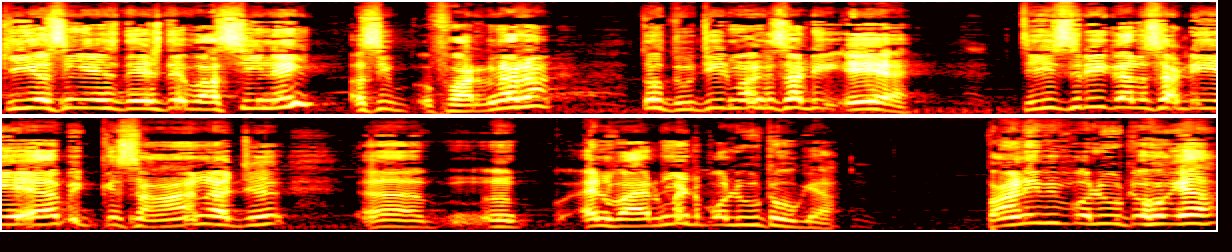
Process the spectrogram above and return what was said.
ਕਿ ਅਸੀਂ ਇਸ ਦੇਸ਼ ਦੇ ਵਾਸੀ ਨਹੀਂ? ਅਸੀਂ ਫੋਰਨਰ ਹਾਂ। ਤਾਂ ਦੂਜੀ ਮੰਗ ਸਾਡੀ ਇਹ ਹੈ। ਤੀਸਰੀ ਗੱਲ ਸਾਡੀ ਇਹ ਹੈ ਵੀ ਕਿਸਾਨ ਅੱਜ এনवायरमेंट ਪੋਲੂਟ ਹੋ ਗਿਆ। ਪਾਣੀ ਵੀ ਪੋਲੂਟ ਹੋ ਗਿਆ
